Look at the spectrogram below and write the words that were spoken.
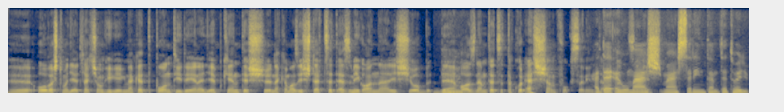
Ö, olvastam a Gyertyák csonkik égnek pont idén egyébként, és nekem az is tetszett, ez még annál is jobb, de uh-huh. ha az nem tetszett, akkor ez sem fog szerintem Hát de jó, más, más szerintem, tehát hogy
